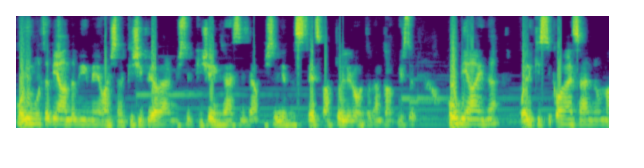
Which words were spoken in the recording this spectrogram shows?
o yumurta bir anda büyümeye başlar. Kişi kilo vermiştir, kişi egzersiz yapmıştır ya da stres faktörleri ortadan kalkmıştır. O bir ayda polikistik over sendromlu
